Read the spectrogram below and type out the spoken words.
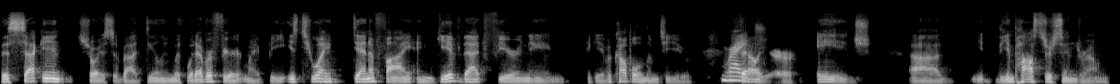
The second choice about dealing with whatever fear it might be is to identify and give that fear a name. I gave a couple of them to you right. failure, age, uh, the imposter syndrome,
